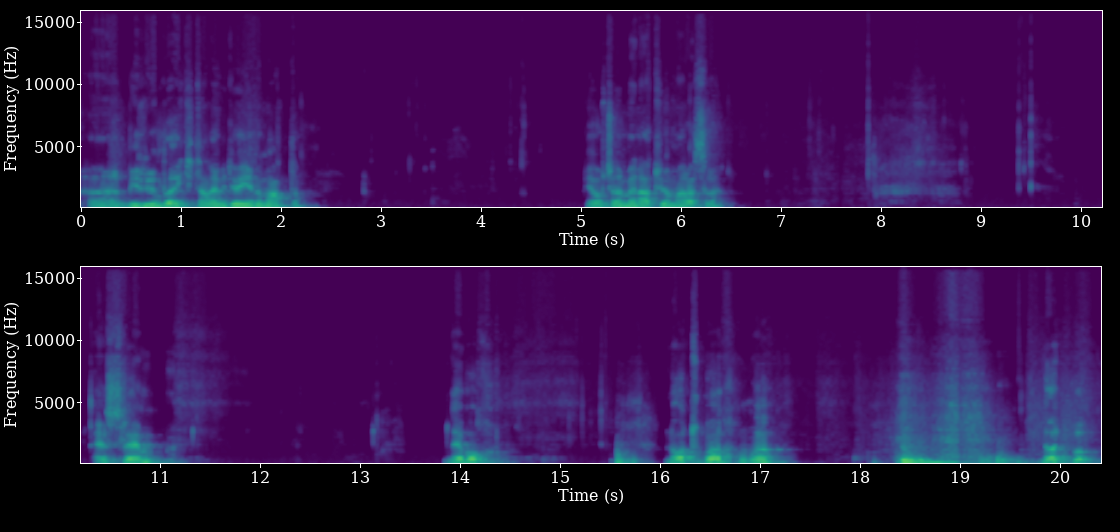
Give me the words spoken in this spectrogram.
Ha, bir yılda iki tane video yeni mi attım? Yok canım ben atıyorum ara sıra. Eslem ne bok? Notebook mı? Notebook.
